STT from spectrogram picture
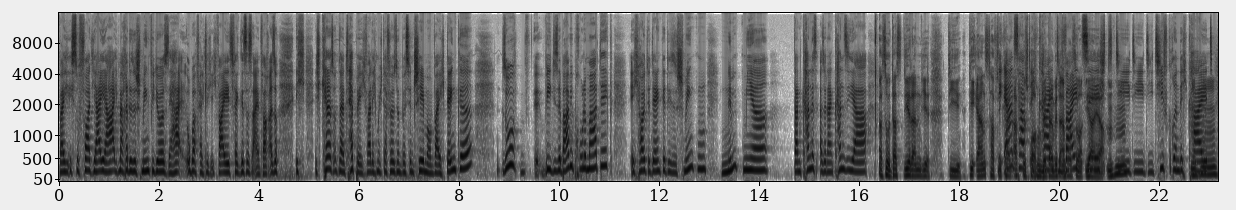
weil ich sofort, ja, ja, ich mache diese Schminkvideos, ja, oberflächlich, ich weiß, vergiss es einfach. Also ich, ich kenne das unter den Teppich, weil ich mich dafür so ein bisschen schäme und weil ich denke, so wie diese Barbie-Problematik, ich heute denke, dieses Schminken nimmt mir, dann kann es, also dann kann sie ja Ach so, dass dir dann die, die, die die Ernsthaftigkeit abgesprochen wird, Ernsthaftigkeit, dann wird die einfach Weitsicht, so. Ja, ja. Mhm. die, die, die Tiefgründigkeit,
